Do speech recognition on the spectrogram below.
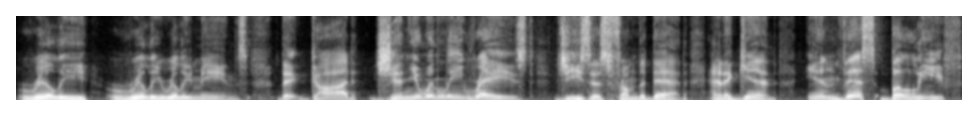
really, really, really means that God genuinely raised Jesus from the dead. And again, in this belief,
